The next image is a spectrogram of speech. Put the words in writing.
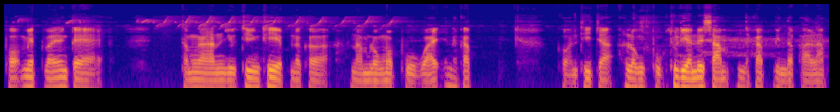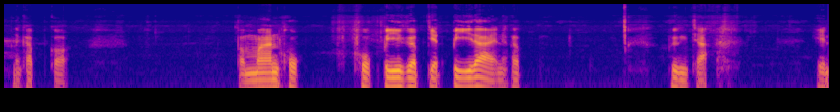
เพาะเม็ดไว้ตั้งแต่ทำงานอยู่ที่กรุงเทพแล้วก็นำลงมาปลูกไว้นะครับ ก่อนที่จะลงปลูกทุเรียนด้วยซ้ำนะครับ อินทผลัมนะครับก็ประมาณหกหกปีเกือบเจ็ดปีได้นะครับ เพิ่งจะ เห็น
